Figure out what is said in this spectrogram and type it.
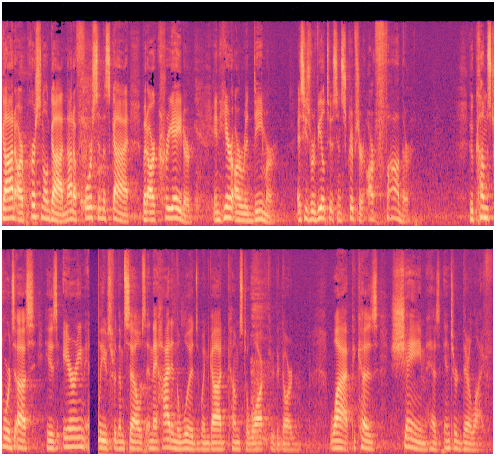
God, our personal God, not a force in the sky, but our Creator, and here our Redeemer as he's revealed to us in Scripture, our Father, who comes towards us, his erring and leaves for themselves, and they hide in the woods when God comes to walk through the garden. Why? Because shame has entered their life.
